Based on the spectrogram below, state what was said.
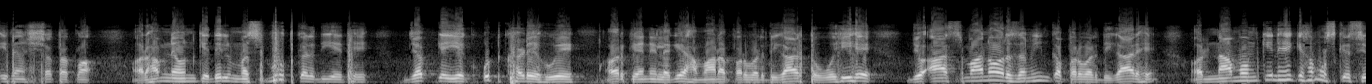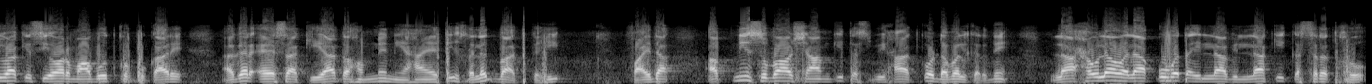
इदन शतता। और हमने उनके दिल मज़बूत कर दिए थे, जबकि ये उठ खड़े हुए और कहने लगे, हमारा परवरदिगार तो वही है जो आसमानों और ज़मीन का परवरदिगार है और नामुमकिन है कि हम उसके सिवा किसी और मबूद को पुकारे। अगर ऐसा किया तो हमने नहायत ही गलत बात कही। फ़ायदा, अपनी सुबह और शाम की तस्बीहात को डबल कर दें। लाहौला इल्ला बिल्लाह की कसरत हो,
